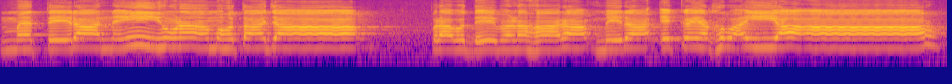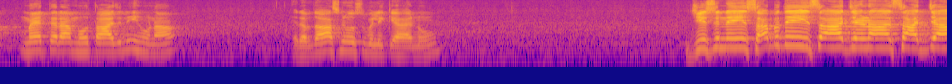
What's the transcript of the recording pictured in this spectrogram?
ਮੈਂ ਤੇਰਾ ਨਹੀਂ ਹੋਣਾ ਮੁਹਤਾਜਾ। ਪ੍ਰਭ ਦੇਵਨ ਹਾਰਾ, ਮੇਰਾ ਇੱਕ ਅਖਵਾਈਆ। ਮੈਂ ਤੇਰਾ ਮੁਹਤਾਜ ਨਹੀਂ ਹੋਣਾ। ਰਵਦਾਸ ਨੇ ਉਸ ਵੇਲੇ ਕਿਹਾ ਨੂੰ ਜਿਸ ਨੇ ਸਭ ਦੀ ਸਾਜਣਾ ਸਾਜਾ,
